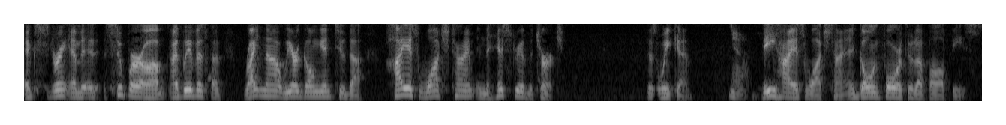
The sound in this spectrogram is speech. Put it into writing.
Extreme I mean, super um, i believe it's the right now we are going into the highest watch time in the history of the church this weekend Yeah. the highest watch time and going forward through the fall feast.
